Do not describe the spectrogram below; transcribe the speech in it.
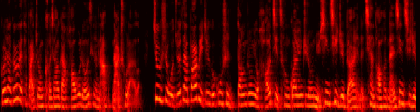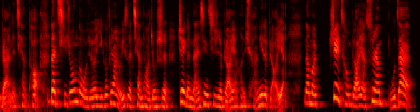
Greta Gerwig 她把这种可笑感毫不留情的拿拿出来了。就是我觉得在 Barbie 这个故事当中，有好几层关于这种女性气质表演的嵌套和男性气质表演的嵌套。那其中的我觉得一个非常有意思的嵌套就是这个男性气质的表演和权力的表演。那么这层表演虽然不在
